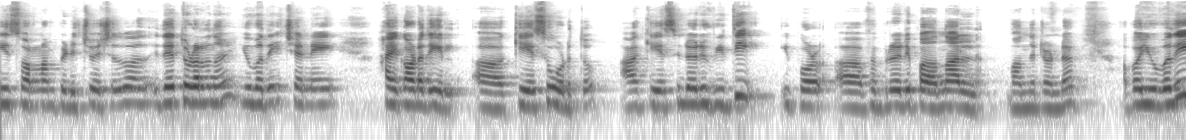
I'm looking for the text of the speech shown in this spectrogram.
ഈ സ്വർണം പിടിച്ചു വെച്ചത്. ഇതേ തുടർന്ന് യുവതി ചെന്നൈ ഹൈക്കോടതിയിൽ കേസ് കൊടുത്തു. ആ കേസിന്റെ ഒരു വിധി ഇപ്പോൾ ഫെബ്രുവരി പതിനാലിന് വന്നിട്ടുണ്ട്. അപ്പോൾ യുവതി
